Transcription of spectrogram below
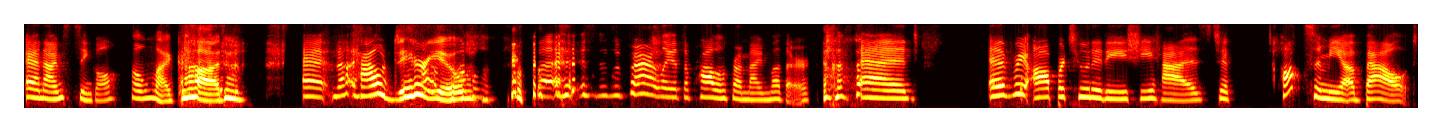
and I'm single. Oh my god. and not, how dare you? but it's, it's, apparently it's a problem from my mother. and every opportunity she has to talk to me about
